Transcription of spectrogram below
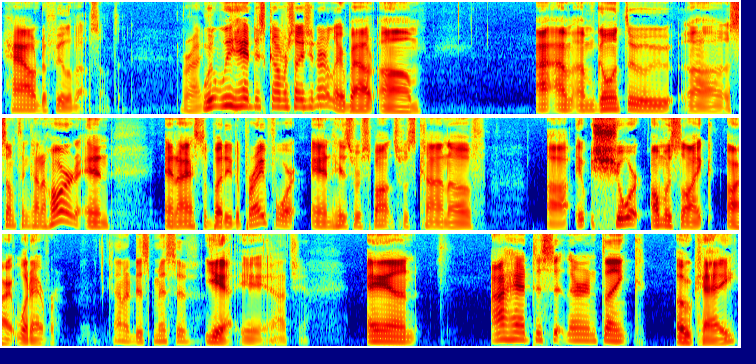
how to feel about something? Right. We, we had this conversation earlier about um, I, I'm I'm going through uh something kind of hard, and and I asked a buddy to pray for it, and his response was kind of, uh, it was short, almost like, all right, whatever. kind of dismissive. Yeah, yeah, yeah. Gotcha. And I had to sit there and think, okay,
